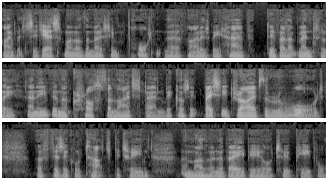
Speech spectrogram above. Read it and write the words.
I would suggest, one of the most important nerve fibers we have developmentally and even across the lifespan because it basically drives the reward of physical touch between a mother and a baby or two people.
